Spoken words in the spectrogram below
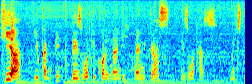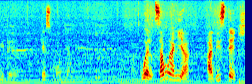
here you can pick, there is what we call nandi. Nandi grass is what has mixed with the desmodium. Well, somewhere here at this stage,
